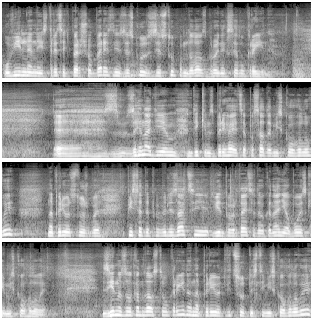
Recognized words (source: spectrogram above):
увільнений з 31 березня в зв'язку зі вступом до лав Збройних сил України. Е, з- Геннадієм Диким зберігається посада міського голови на період служби. Після депобілізації він повертається до виконання обов'язків міського голови. Згідно з законодавством України, на період відсутності міського голови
